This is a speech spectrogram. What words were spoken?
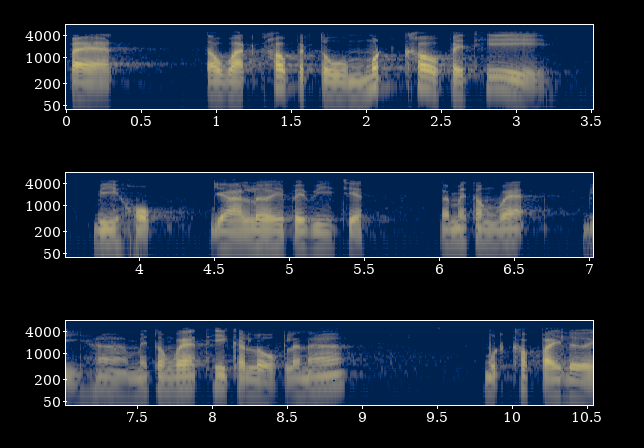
แปดตวัดเข้าประตูมุดเข้าไปที่บีหกอย่าเลยไปบีเจ็ดแล้วไม่ต้องแวะบีห้าไม่ต้องแวะที่กะโหลกแล้วนะ มุดเข้าไปเลย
